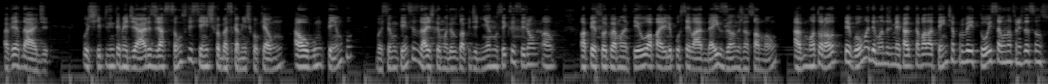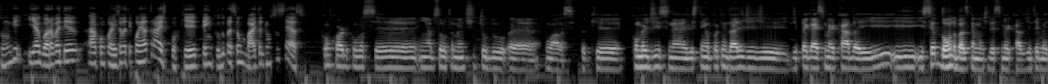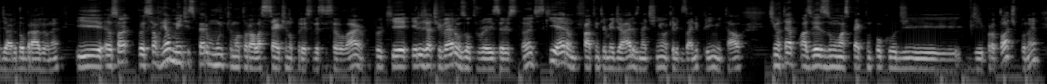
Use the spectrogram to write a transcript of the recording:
a verdade. Os chips intermediários já são suficientes para basicamente qualquer um há algum tempo. Você não tem necessidade de ter um modelo top de linha, a não ser que você seja um, uma pessoa que vai manter o aparelho por, sei lá, 10 anos na sua mão. A Motorola pegou uma demanda de mercado que estava latente, aproveitou e saiu na frente da Samsung e agora vai ter a concorrência vai ter que correr atrás, porque tem tudo para ser um baita de um sucesso. Concordo com você em absolutamente tudo, é, Wallace, porque, como eu disse, né, eles têm a oportunidade de, de, de pegar esse mercado aí e, e, ser dono, basicamente, desse mercado de intermediário dobrável, né? E eu só, eu só realmente espero muito que a Motorola acerte no preço desse celular, porque eles já tiveram os outros Razers antes, que eram, de fato, intermediários, né? Tinham aquele design premium e tal. Tinham até, às vezes, um aspecto um pouco de, de protótipo, né?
